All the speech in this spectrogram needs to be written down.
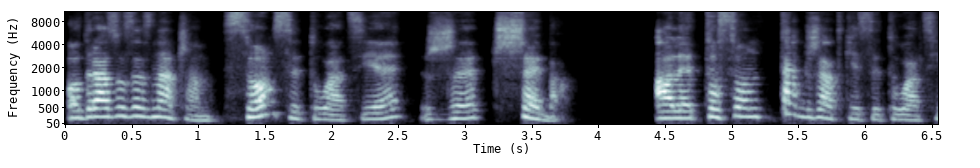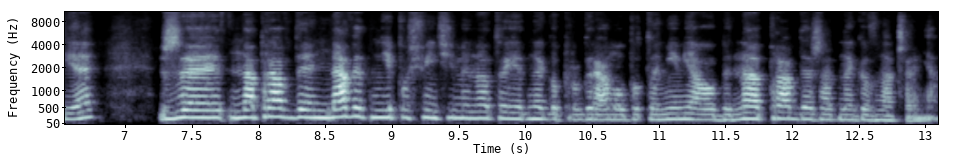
Od razu zaznaczam, są sytuacje, że trzeba, ale to są tak rzadkie sytuacje, że naprawdę nawet nie poświęcimy na to jednego programu, bo to nie miałoby naprawdę żadnego znaczenia.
